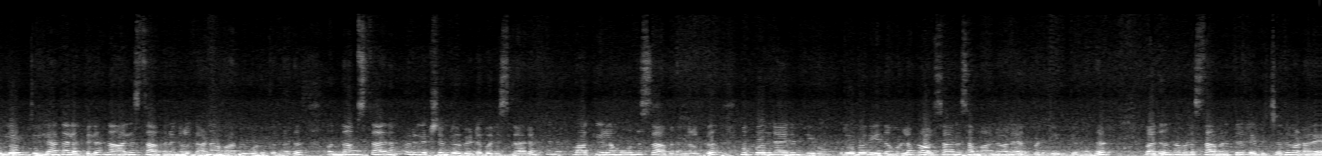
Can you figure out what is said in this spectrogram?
ജില്ലാ തലത്തിൽ നാല് സ്ഥാപനങ്ങൾക്കാണ് അവാർഡ് കൊടുക്കുന്നത്. ഒന്നാം സ്ഥാനം ഒരു ലക്ഷം രൂപയുടെ പുരസ്കാരം. പിന്നെ ബാക്കിയുള്ള മൂന്ന് സ്ഥാപനങ്ങൾക്ക് മുപ്പതിനായിരം രൂപ രൂപ വീതമുള്ള പ്രോത്സാഹന സമ്മാനമാണ് ഏർപ്പെടുത്തിയിരിക്കുന്നത്. അപ്പോൾ അത് നമ്മുടെ സ്ഥാപനത്തിന് ലഭിച്ചത് വളരെ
